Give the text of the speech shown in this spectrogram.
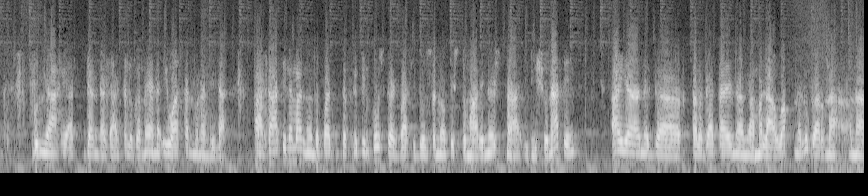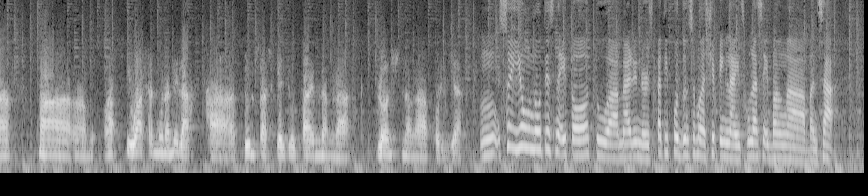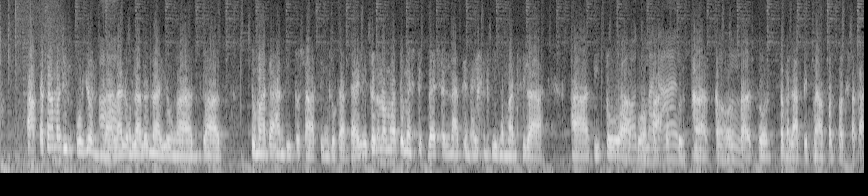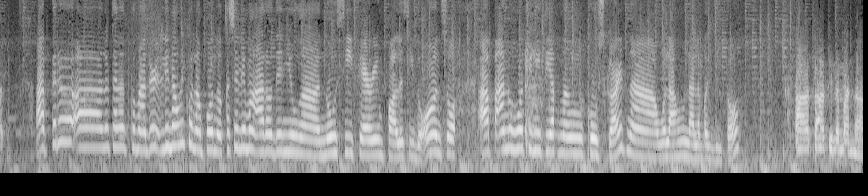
bumiyahe at dyan dadaan sa lugar na yan, na iwasan muna nila. Ah, sa atin naman, no, the part of the Philippine Coast Guard, base doon sa notice to mariners na inisyo natin, ay ah, nag talaga tayo ng ah, malawak na lugar na na ma, ah, ah, iwasan muna nila ah, doon sa scheduled time ng ah, launch ng ah, Korea. Mm, so yung notice na ito to ah, mariners, pati po dun sa mga shipping lines mula sa ibang ah, bansa. Ah, kasama din po yun, na lalong-lalo na yung ah, ah, dumadaan dito sa ating lugar. Dahil ito naman mga domestic vessel natin ay hindi naman sila ah, dito Oo, uh, pumapasok dumadaan. doon sa, sa, Mhm. sa, doon sa malapit na pagbagsakan. Ah, pero ah, Lieutenant Commander, linawin ko lang po no kasi limang araw din yung ah, no seafaring policy doon. So, ah, paano ho tinitiyak ng Coast Guard na wala hong lalabag dito? Ah, sa atin naman, na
